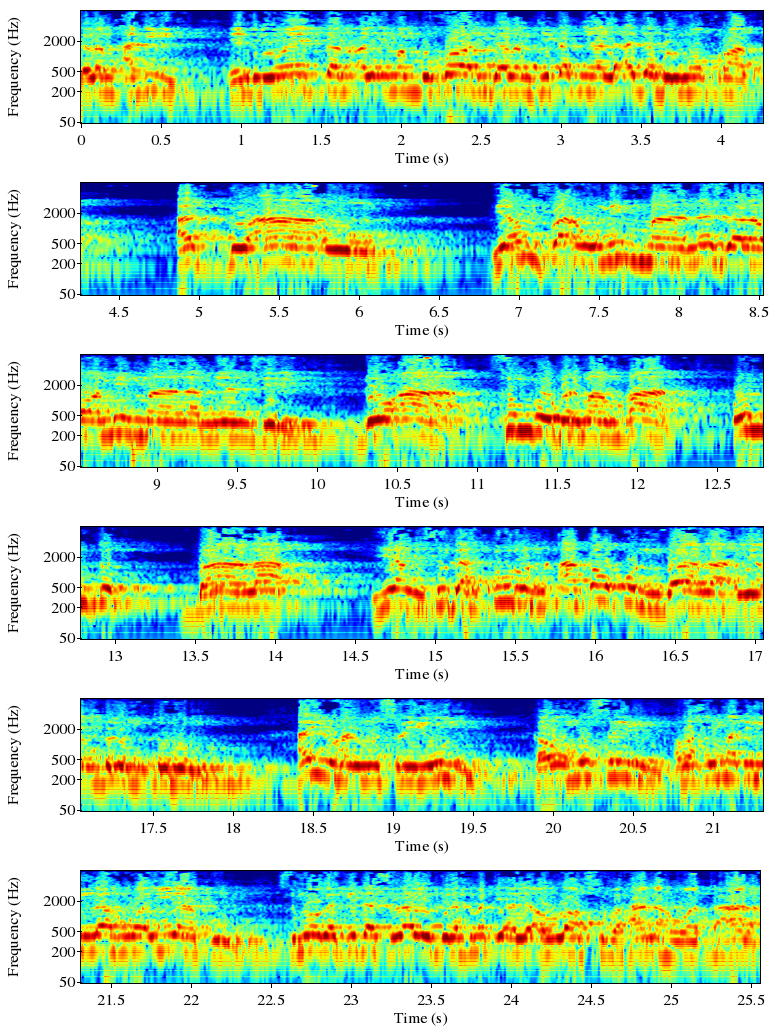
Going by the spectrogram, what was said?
dalam hadis yang diriwayatkan oleh Imam Bukhari dalam kitabnya Al-Adabul Mufrad, "Ad-du'a'u yanfa'u mimma nazala wa mimma lam yanzil." Doa sungguh bermanfaat untuk bala yang sudah turun ataupun bala yang belum turun. Ayuhal muslimun, kaum muslim rahimanillah wa iyyakum. Semoga kita selalu dirahmati oleh Allah Subhanahu wa taala.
